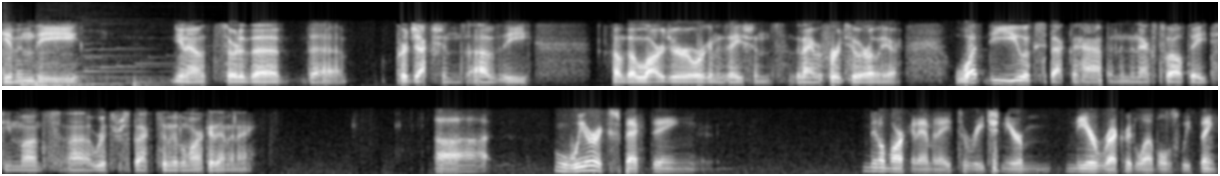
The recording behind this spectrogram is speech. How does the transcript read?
given the, you know, sort of the the projections of the of the larger organizations that I referred to earlier, what do you expect to happen in the next 12 to 18 months uh, with respect to middle market M&A? Uh, we're expecting middle market M&A to reach near near record levels. We think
